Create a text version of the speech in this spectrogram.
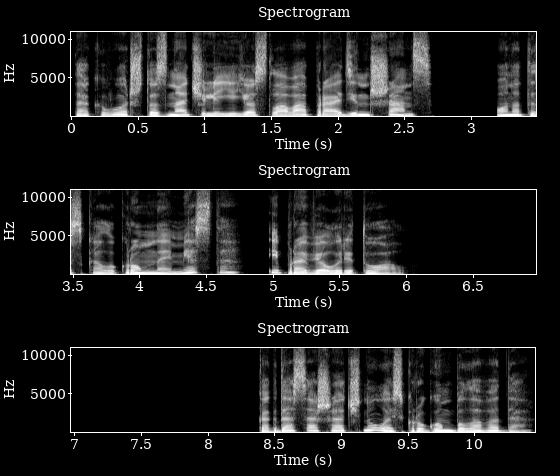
Так вот, что значили ее слова про один шанс. Он отыскал укромное место и провел ритуал. Когда Саша очнулась, кругом была вода.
